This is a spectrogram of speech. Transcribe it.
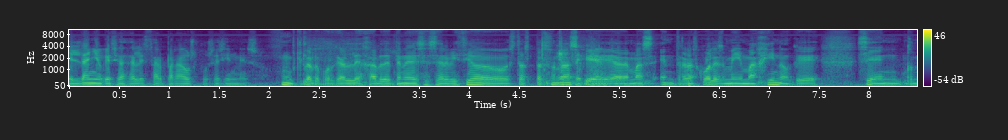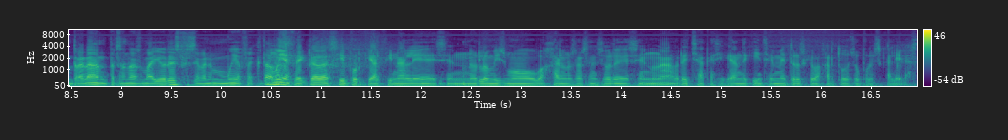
el daño que se hace al estar parados pues es inmenso. Claro, porque al dejar de tener ese servicio, estas personas que además, entre las cuales me imagino que se encontrarán personas mayores, pues se ven muy afectadas. Muy afectada, sí, porque al final es, no es lo mismo bajar en los ascensores en una brecha casi grande de 15 metros que bajar todo eso por escaleras.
